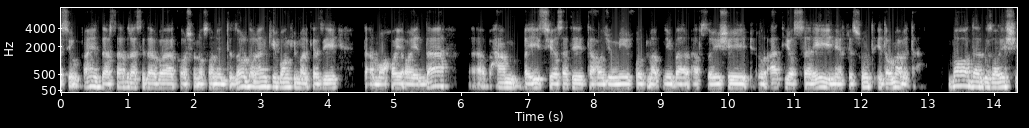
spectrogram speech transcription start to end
1.35 درصد رسیده و کارشناسان انتظار دارند که بانک مرکزی در ماه های آینده هم به این سیاست تهاجمی خود مبنی بر افزایش سرعت یا سریع نرخ سود ادامه بده ما در گزارش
